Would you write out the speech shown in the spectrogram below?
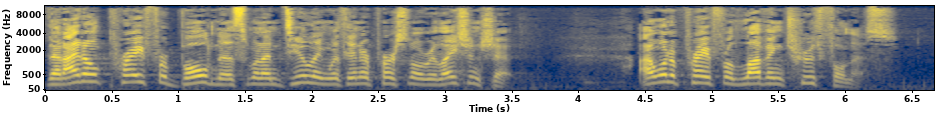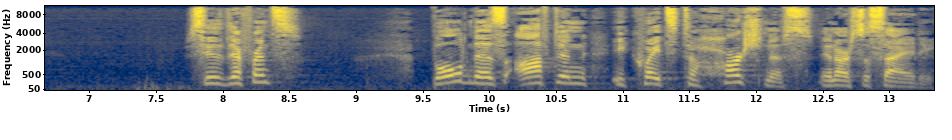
that I don't pray for boldness when I'm dealing with interpersonal relationship. I want to pray for loving truthfulness. See the difference? Boldness often equates to harshness in our society.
